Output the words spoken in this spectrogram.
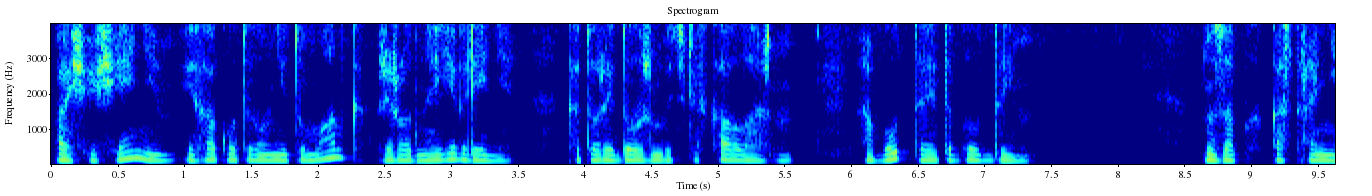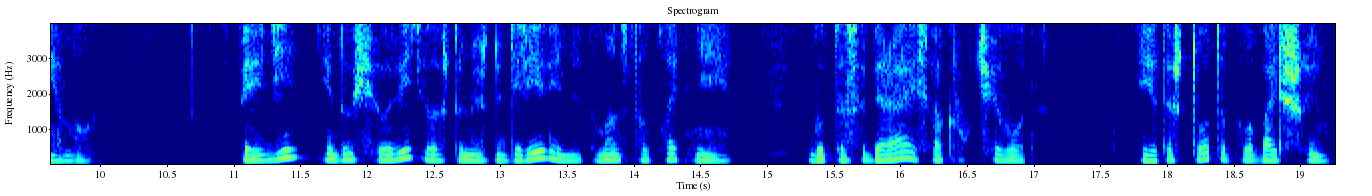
По ощущениям, их окутывал не туман, как природное явление, который должен быть слегка влажным, а будто это был дым. Но запаха костра не было. Впереди идущая увидела, что между деревьями туман стал плотнее, будто собираясь вокруг чего-то. И это что-то было большим,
